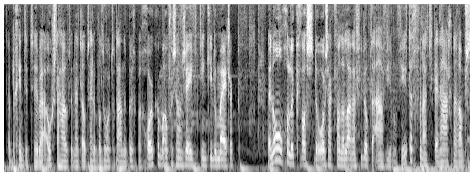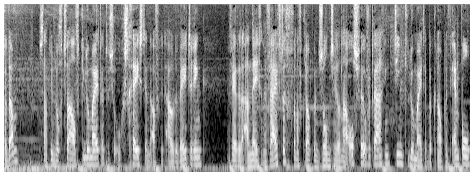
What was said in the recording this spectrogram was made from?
Daar begint het bij Oosterhout en het loopt helemaal door tot aan de brug bij Gorkum over zo'n 17 kilometer. Een ongeluk was de oorzaak van de lange file op de A44 vanuit Den Haag naar Amsterdam. Staat nu nog 12 kilometer tussen Oegsgeest en de afrit Oude Wetering. Verder de A59 vanaf knooppunt Zonzeel naar Os veel vertraging. 10 kilometer bij knooppunt Empel.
